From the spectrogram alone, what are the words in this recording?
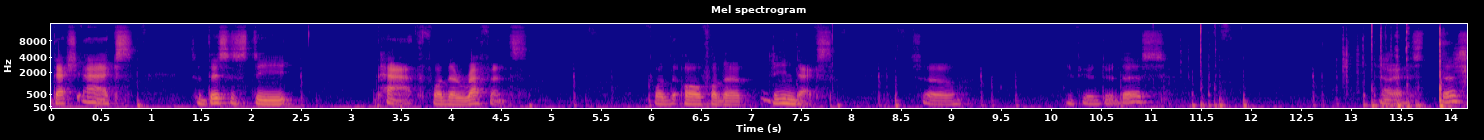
dash x. So this is the path for the reference for the or for the, index. So if you do this, as this.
